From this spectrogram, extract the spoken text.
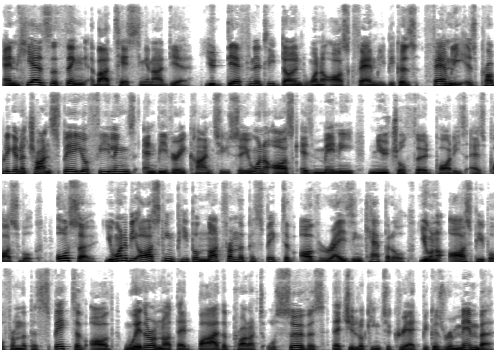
And here's the thing about testing an idea you definitely don't want to ask family because family is probably going to try and spare your feelings and be very kind to you. So you want to ask as many neutral third parties as possible. Also, you want to be asking people not from the perspective of raising capital. You want to ask people from the perspective of whether or not they'd buy the product or service that you're looking to create. Because remember,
